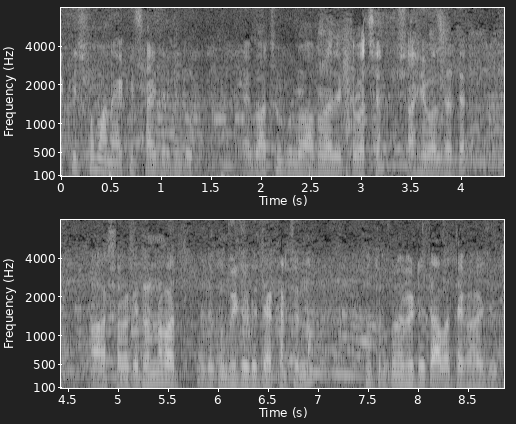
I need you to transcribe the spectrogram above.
একই সমান, একই সাইজের কিন্তু এই বাছুরগুলো আপনারা দেখতে পাচ্ছেন শাহিওয়াল জাতের। আর সবাইকে ধন্যবাদ এরকম ভিডিওটি দেখার জন্য। নতুন কোনো ভিডিওতে আবার দেখা হয়ে যেত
